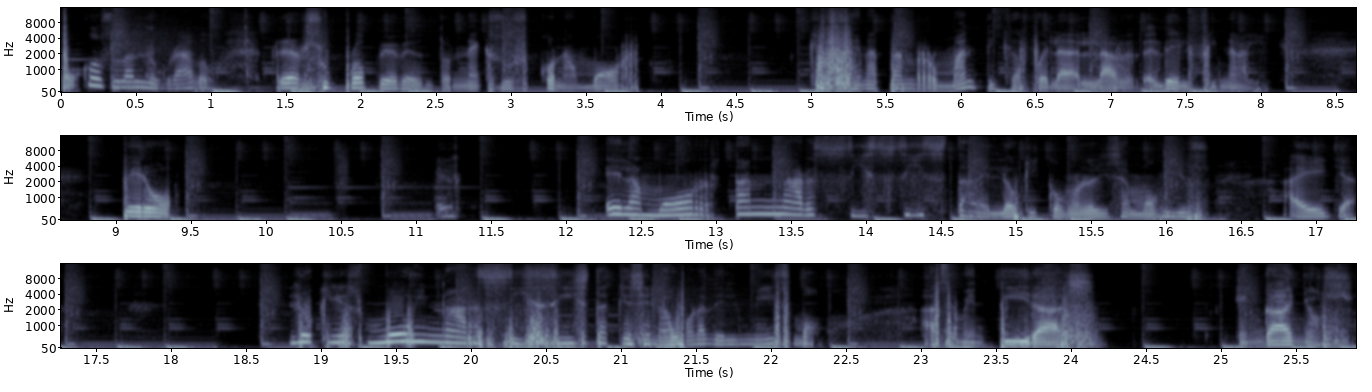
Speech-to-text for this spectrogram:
pocos lo han logrado, crear su propio evento Nexus con amor. Qué escena tan romántica fue la, del final. Pero el amor tan narcisista de Loki, como lo dice Mobius a ella, Loki es muy narcisista que se enamora del mismo. Hace mentiras, engaños.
